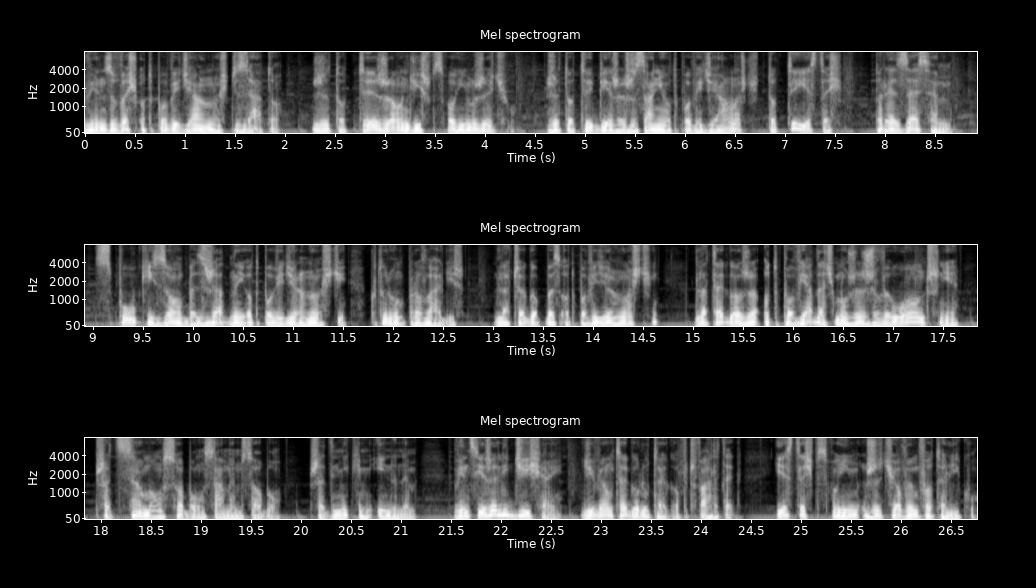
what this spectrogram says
Więc weź odpowiedzialność za to, że to ty rządzisz w swoim życiu, że to ty bierzesz za nie odpowiedzialność, to ty jesteś prezesem spółki ZO bez żadnej odpowiedzialności, którą prowadzisz. Dlaczego bez odpowiedzialności? Dlatego, że odpowiadać możesz wyłącznie przed samą sobą, samym sobą, przed nikim innym. Więc jeżeli dzisiaj, 9 lutego, w czwartek, jesteś w swoim życiowym foteliku,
